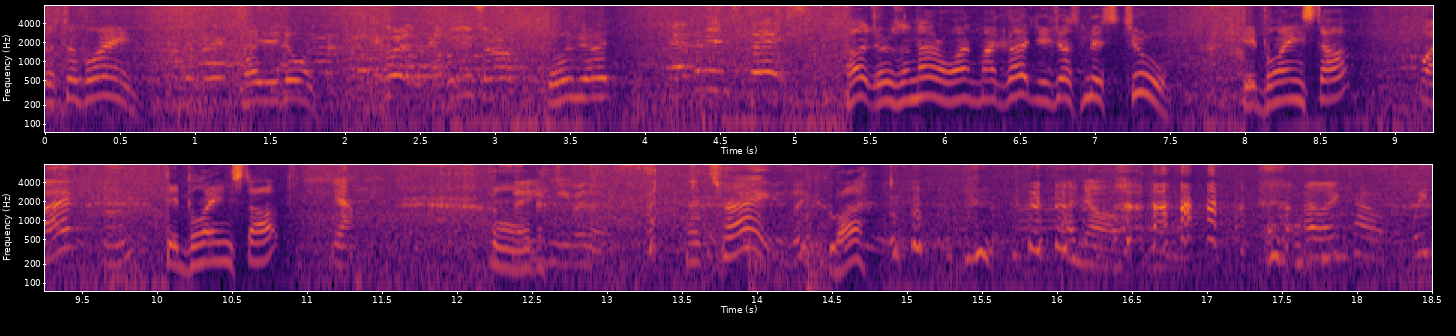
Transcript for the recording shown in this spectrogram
Mr. Blaine, how you doing? Good. How about you, Charles? Doing good. Evidence based. Oh, there's another one. My God, you just missed two. Did Blaine stop? What? Did Blaine stop? Yeah. Oh, Saying okay. me with us. That's right. What? I know. I like how we You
